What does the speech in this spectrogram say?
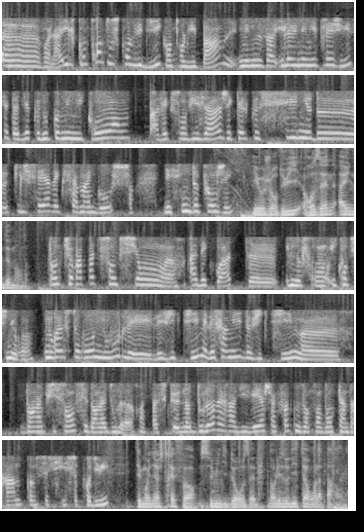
Euh, voilà, il comprend tout ce qu'on lui dit quand on lui parle, mais nous a, il a une hémiplégie, c'est-à-dire que nous communiquons avec son visage et quelques signes de qu'il fait avec sa main gauche, des signes de plongée. Et aujourd'hui, Rosen a une demande. Tant qu'il n'y aura pas de sanctions euh, adéquates, euh, ils ne feront, ils continueront. Nous resterons nous, les, les victimes et les familles de victimes. euh, dans l'impuissance et dans la douleur, parce que notre douleur est ravivée à chaque fois que nous entendons qu'un drame comme ceci se produit. Témoignage très fort ce midi de Rosen. Dans les auditeurs ont la parole.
